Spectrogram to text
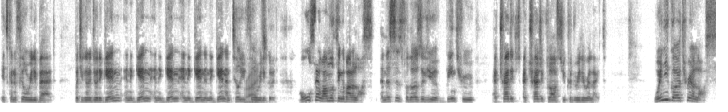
it's going to feel really bad. But you're going to do it again and again and again and again and again until you right. feel really good. I will say one more thing about a loss, and this is for those of you who have been through a tragic a tragic loss. You could really relate when you go through a loss,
